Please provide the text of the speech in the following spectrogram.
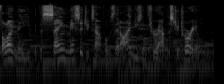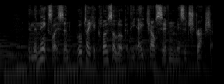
follow me with the same message examples that I'm using throughout this tutorial. In the next lesson, we'll take a closer look at the HL7 message structure.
